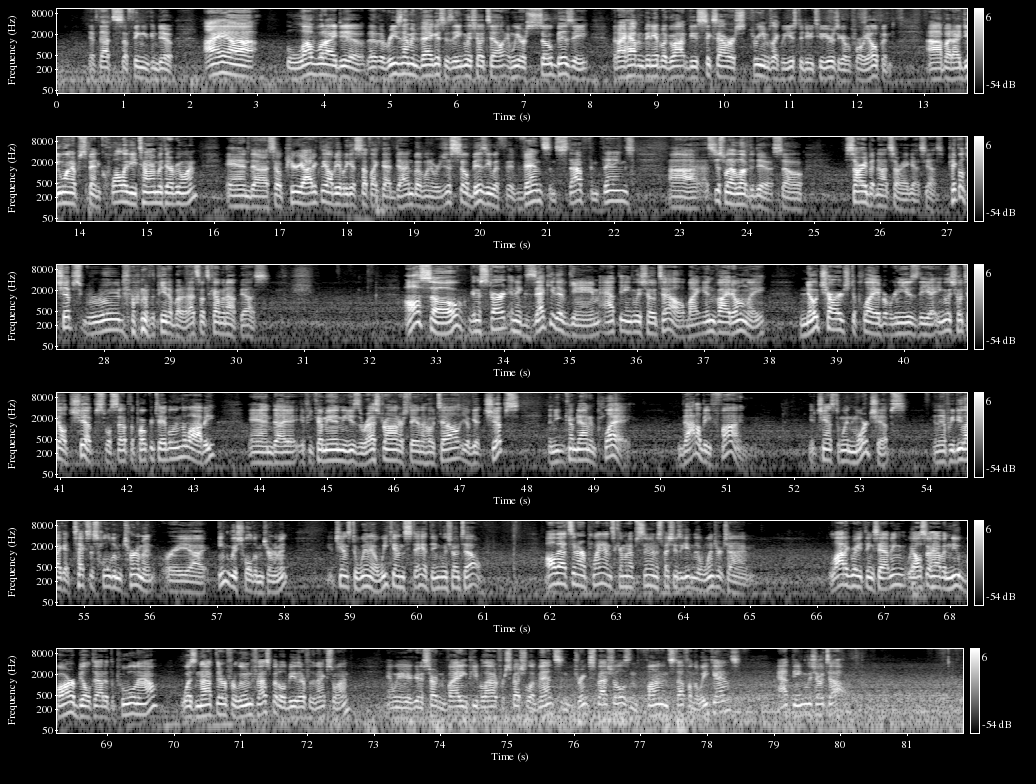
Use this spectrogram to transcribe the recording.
if that's a thing you can do. I uh, love what I do. The, the reason I'm in Vegas is the English Hotel, and we are so busy that I haven't been able to go out and do six hour streams like we used to do two years ago before we opened. Uh, but I do want to spend quality time with everyone. And uh, so periodically I'll be able to get stuff like that done. But when we're just so busy with events and stuff and things, uh, that's just what I love to do. So sorry, but not sorry, I guess. Yes. Pickled chips glued on the peanut butter. That's what's coming up. Yes. Also, I'm going to start an executive game at the English Hotel by invite only. No charge to play, but we're going to use the uh, English Hotel chips. We'll set up the poker table in the lobby. And uh, if you come in and use the restaurant or stay in the hotel, you'll get chips. Then you can come down and play. That'll be fun. Get a chance to win more chips. And then if we do like a Texas Hold'em tournament or a uh, English Hold'em tournament, a chance to win a weekend stay at the English Hotel. All that's in our plans coming up soon, especially as we get into the winter time. A lot of great things happening. We also have a new bar built out at the pool now. Was not there for Loon Fest, but it'll be there for the next one. And we are going to start inviting people out for special events and drink specials and fun and stuff on the weekends at the English Hotel.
